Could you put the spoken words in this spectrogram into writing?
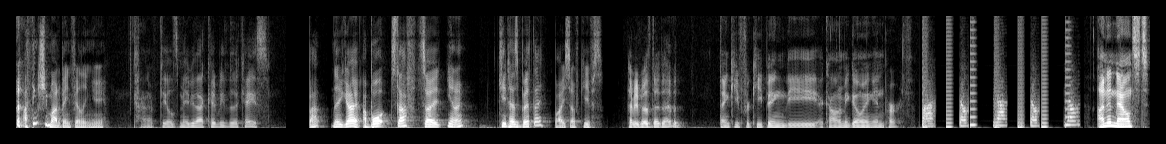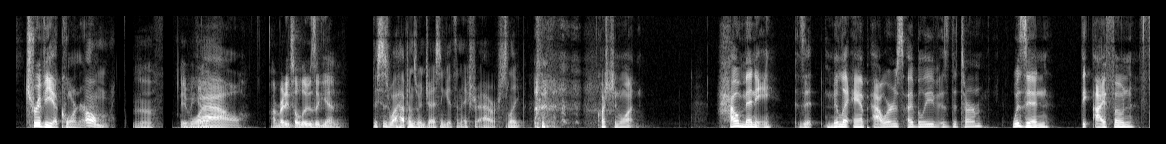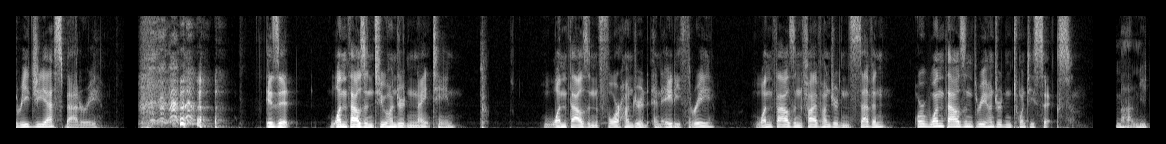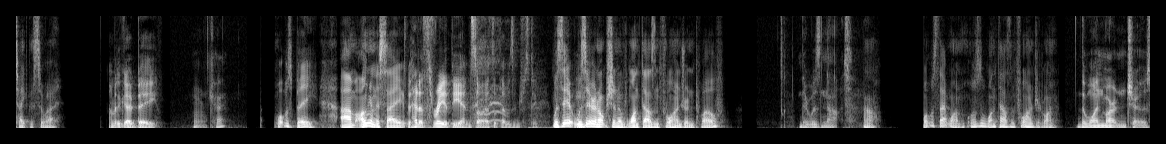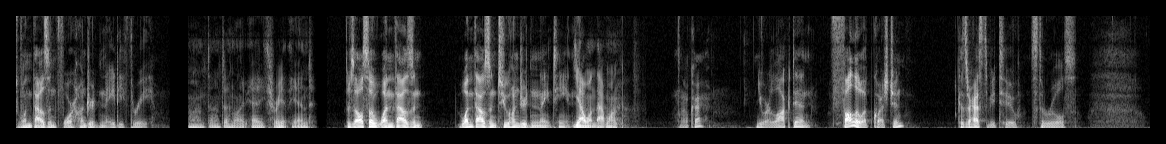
I think she might have been feeling new. Kind of feels maybe that could be the case. But there you go. I bought stuff. So, you know, kid has a birthday, buy yourself gifts. Happy birthday, David. Thank you for keeping the economy going in Perth. Unannounced trivia corner. Oh, my. Oh, here we go. wow. I'm ready to lose again. This is what happens when Jason gets an extra hour of sleep. Question one. How many, is it milliamp hours, I believe is the term, was in the iPhone 3GS battery? Is it 1,219, 1,483, 1,507, or 1,326? Martin, you take this away. I'm going to go B. Okay. What was B? Um, I'm going to say, It had a three at the end, so I thought that was interesting. was there was Hmm. there an option of 1,412? There was not. Oh. What was that one? What was the 1,400 one? The one Martin chose, 1,483. Oh, I don't, I don't like 83 at the end. There's also 1,000 1,219. Yeah, I want that one. Okay. You are locked in. Follow up question, because there has to be two. It's the rules.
